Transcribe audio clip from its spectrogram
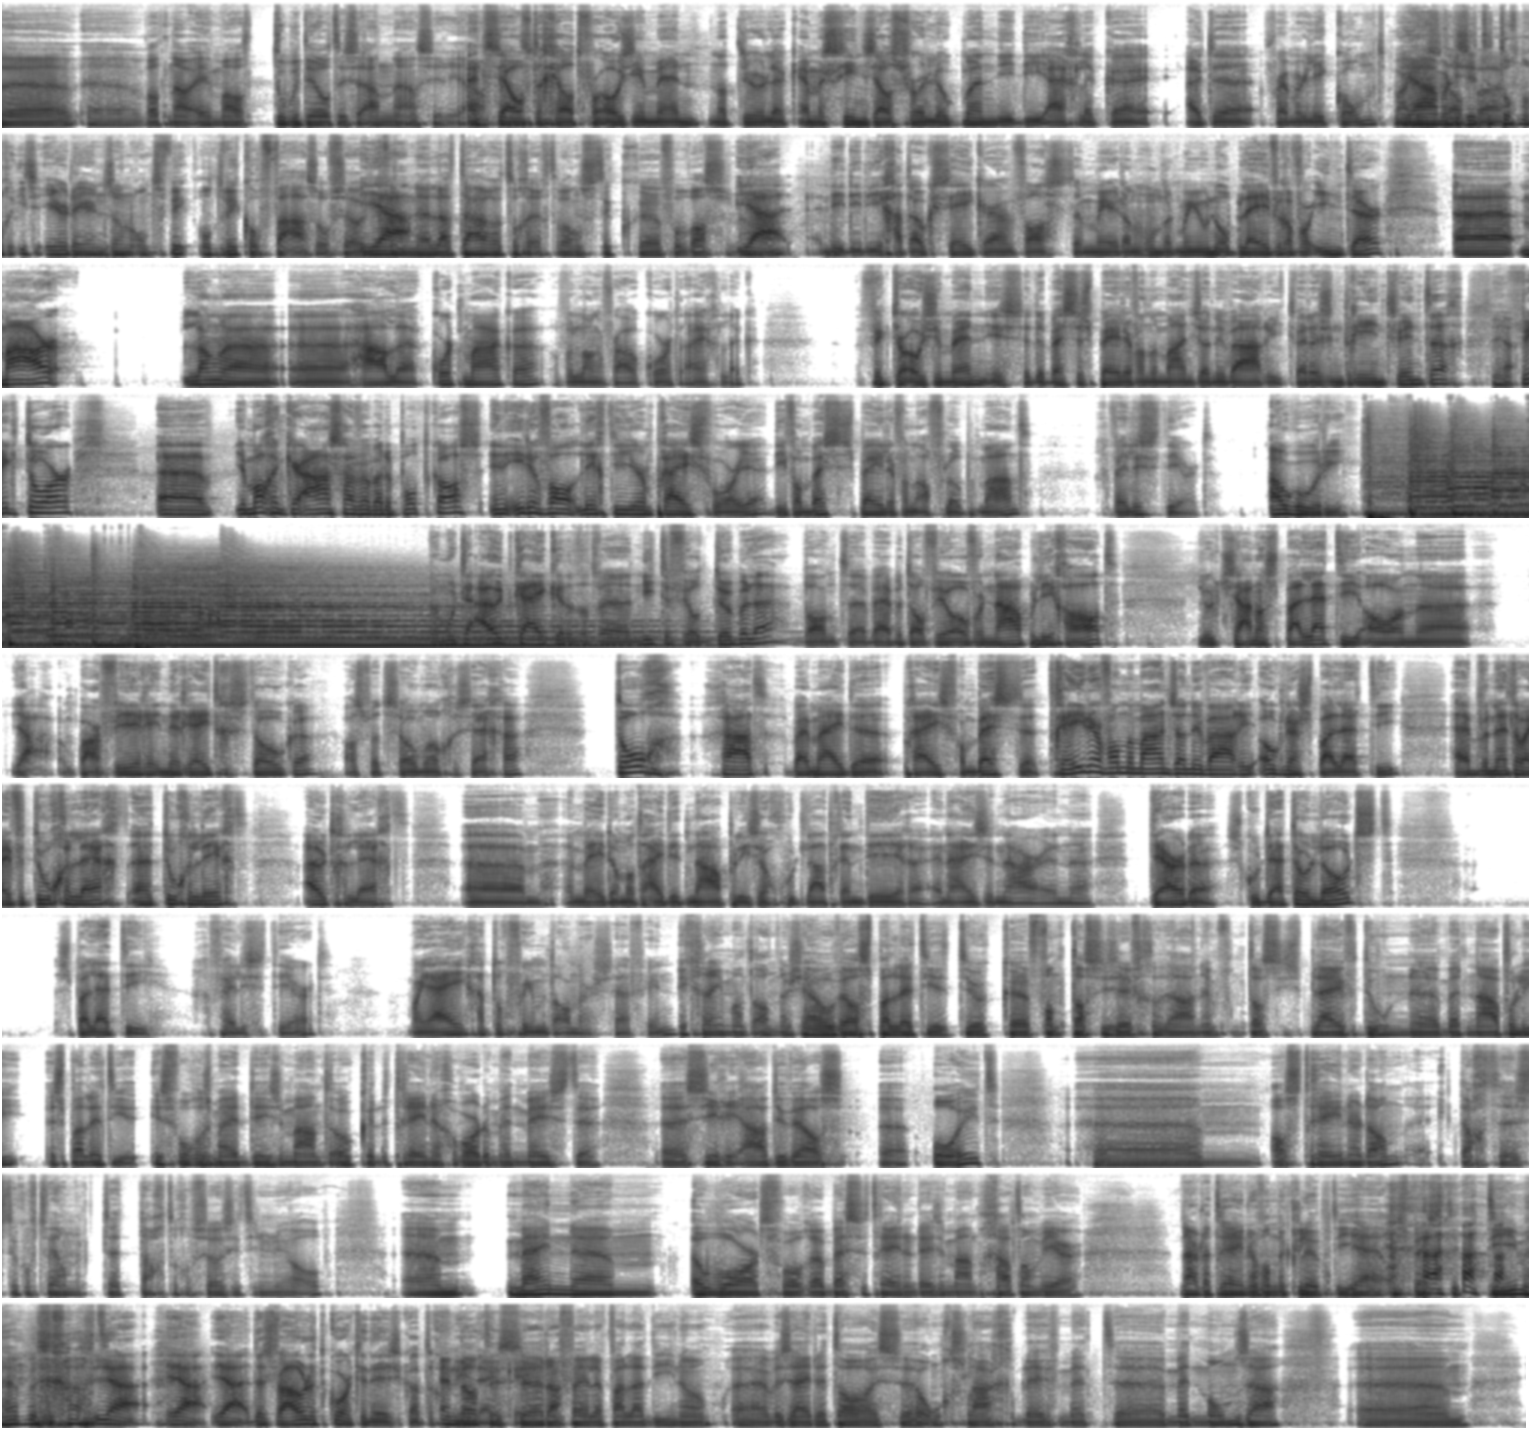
wat nou eenmaal toebedeeld is aan, aan Serie A. Hetzelfde geldt voor Ozyman natuurlijk. En misschien zelfs voor Lookman, die, die eigenlijk uit de Premier League komt. Maar ja, maar die zitten toch nog iets eerder in zo'n ontwik ontwikkelfase of zo. Ja. Ik vind uh, Lataro toch echt wel een stuk uh, volwassener. Ja, die, die, die gaat ook zeker en vast uh, meer dan 100 miljoen opleveren voor Inter. maar lange halen kort maken, of een lang verhaal kort eigenlijk. Victor Osimhen is de beste speler van de maand januari 2023. Ja. Victor Eh, je mag een keer aanschuiven bij de podcast. In ieder geval ligt hier een prijs voor je. Die van beste speler van de afgelopen maand. Gefeliciteerd. Auguri. We moeten uitkijken dat we niet te veel dubbelen. Want eh, we hebben het al veel over Napoli gehad. Luciano Spalletti al een, eh, ja, een paar veren in de reet gestoken. Als we het zo mogen zeggen. Toch gaat bij mij de prijs van beste trainer van de maand januari ook naar Spalletti. Hebben we net al even toegelegd, eh, toegelicht, uitgelegd. Ehm, mede omdat hij dit Napoli zo goed laat renderen. En hij ze naar een eh, derde Scudetto loodst. Spalletti, gefeliciteerd. Maar jij gaat toch voor iemand anders, eh, Vin? Ik ga iemand anders. Ja, hoewel Spalletti het natuurlijk eh, fantastisch heeft gedaan en fantastisch blijft doen eh, met Napoli. Spalletti is volgens mij deze maand ook de trainer geworden met de meeste Serie A-duels ooit. Ehm, als trainer dan. Ik dacht een stuk of 280 of zo zit er nu al op. Ehm, mijn ehm, award voor eh, beste trainer deze maand gaat dan weer naar de trainer van de club die jij als beste team hebt beschouwd. Ja, ja, ja, dus we houden het kort in deze categorie. En dat is ik. eh Raffaele Palladino. Eh, we zeiden het al, hij is ongeslagen gebleven met, met Monza.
